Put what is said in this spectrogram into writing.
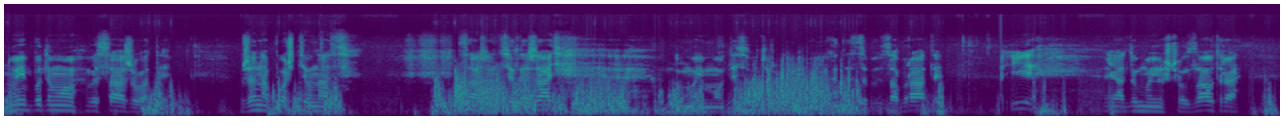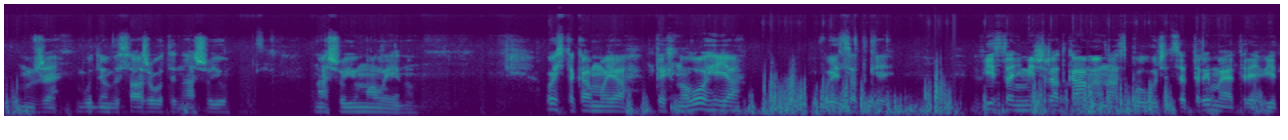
Ну і будемо висаджувати. Вже на пошті в нас саджанці лежать. Е, Думаємо десь вечірком поїхати забрати. І я думаю, що завтра ми вже будемо висаджувати нашою, нашою малину. Ось така моя технологія висадки. Відстань між рядками у нас вийде 3 метри від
